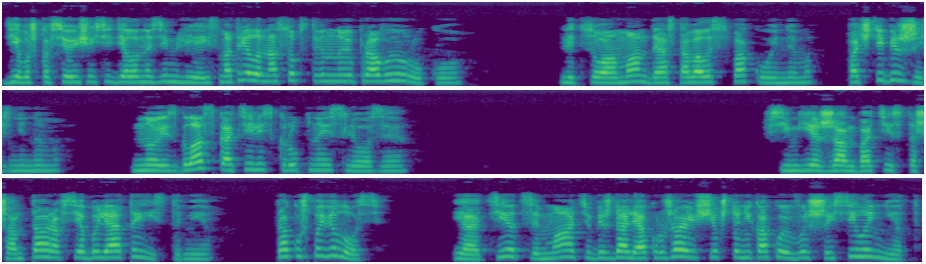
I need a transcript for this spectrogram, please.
Девушка все еще сидела на земле и смотрела на собственную правую руку. Лицо Аманды оставалось спокойным, почти безжизненным, но из глаз катились крупные слезы. В семье Жан-Батиста Шантара все были атеистами. Так уж повелось. И отец, и мать убеждали окружающих, что никакой высшей силы нет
